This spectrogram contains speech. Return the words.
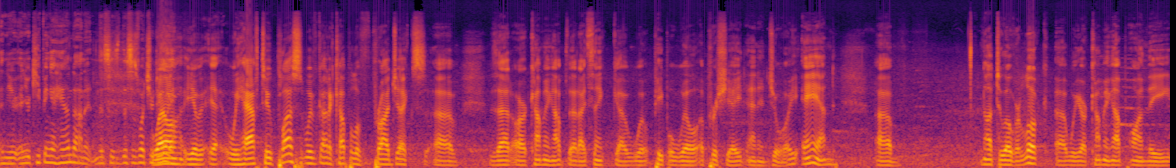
And you're and you're keeping a hand on it. And this is this is what you're well, doing. yeah, we have to. Plus, we've got a couple of projects uh, that are coming up that I think uh, will, people will appreciate and enjoy. And um, not to overlook, uh, we are coming up on the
